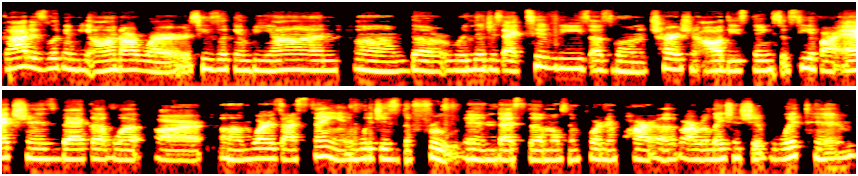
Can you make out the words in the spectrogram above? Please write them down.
God is looking beyond our words. He's looking beyond um, the religious activities, us going to church, and all these things to see if our actions back up what our um, words are saying, which is the fruit. And that's the most important part of our relationship with Him.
